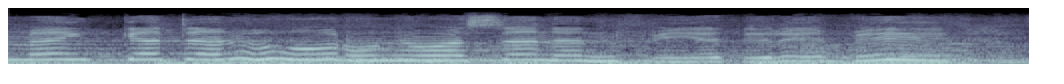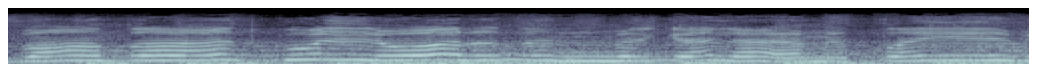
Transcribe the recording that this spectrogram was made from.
مكة نور وسنا في يثرب فأضاءت كل أرض بالكلام الطيب.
